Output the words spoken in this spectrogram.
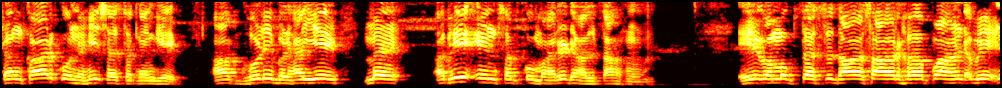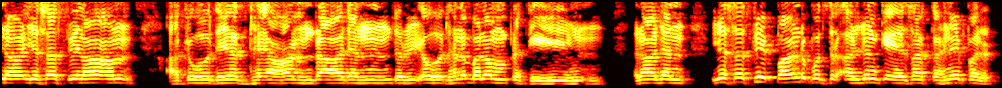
टंकार को नहीं सह सकेंगे। आप घोड़े बढ़ाइए, मैं अभी इन सबको मारे डालता हूँ। एवं मुक्त सुदासारह पांडवे न यशस्विना अचोदयान राजन दुर्योधन बलम प्रति। राजन यशस्वी पांडुपुत्र अर्जुन के ऐसा कहने पर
